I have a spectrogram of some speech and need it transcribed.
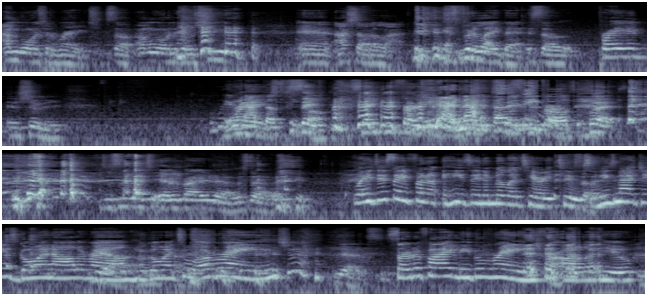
I'm going to the range, so I'm going to go shoot, and I shot a lot. Just put it like that. So praying and shooting. We are range, not those people. Safety, safety first. we are not those safety people. First. But just to let everybody know. So. Well, he did say from he's in the military too, so, he's not just going all around. Yeah, he's going to a range. yes. Certified legal range for all of you.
